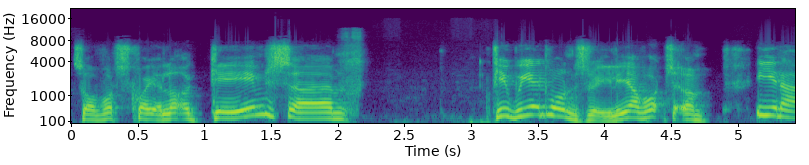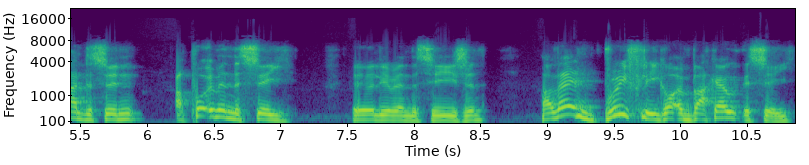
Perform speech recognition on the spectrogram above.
so I've watched quite a lot of games. Um, a few weird ones, really. I watched um, Ian Anderson. I put him in the sea earlier in the season. I then briefly got him back out the sea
